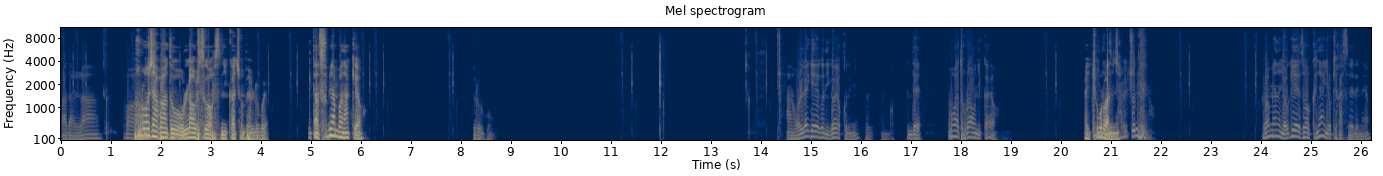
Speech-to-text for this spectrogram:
마달라 포화 프로 잡아도 올라올 수가 없으니까 좀 별로고요. 일단 수비 한번 할게요. 누르고 아 원래 계획은 이거였거든요. 여기 가는 거. 근데 포가 돌아오니까요. 아, 이쪽으로 왔네. 차를 쫓네요. 그러면은 여기에서 그냥 이렇게 갔어야 되네요.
